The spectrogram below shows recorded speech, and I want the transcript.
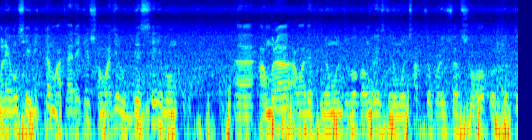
মানে এবং সেই দিকটা মাথায় রেখে সমাজের উদ্দেশ্যে এবং আমরা আমাদের তৃণমূল যুব কংগ্রেস, তৃণমূল ছাত্র পরিষদ সহ প্রত্যেকটি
